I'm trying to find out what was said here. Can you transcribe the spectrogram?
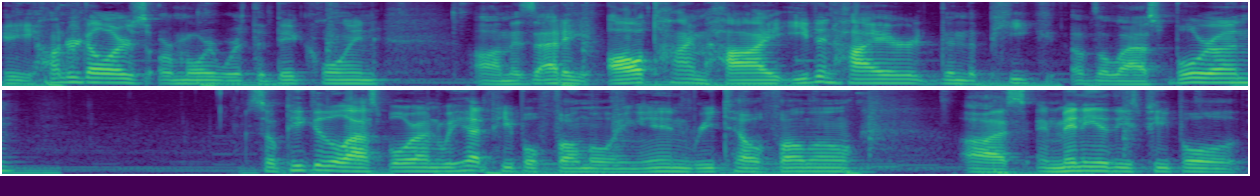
a $100 or more worth of Bitcoin um, is at an all-time high, even higher than the peak of the last bull run. So peak of the last bull run, we had people FOMOing in, retail FOMO, uh, and many of these people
